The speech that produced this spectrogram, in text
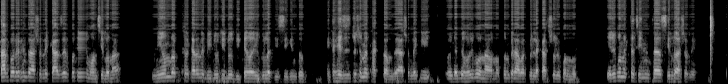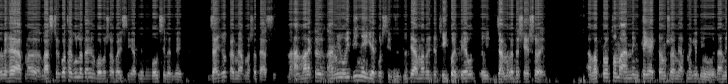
তারপরে কিন্তু আসলে কাজের প্রতি মন ছিল না। নিয়ম রক্ষার কারণে ভিডিও টিডিও দিতে হয়, এগুলা দিছি। কিন্তু একটা হেজিটেশনে থাকতাম যে আসলে কি ওইটা যে হইব না, নতুন করে আবার কইলা কাজ শুরু করব। এরকম একটা চিন্তা ছিল আসলে। তবে হ্যাঁ আপনার লাস্টের কথাগুলোতে আমি ভরসা পাইছি। আপনি বলছিলেন যে, যাই হোক, আমি আপনার সাথে আছি। আমার একটা, আমি ওই দিনে ইয়ে করছি যদি আমার ওইটা ঠিক হয় ওই ঝামেলাটা শেষ হয় আমার প্রথম আর্নিং থেকে একটা অংশ আমি আপনাকে দিব, এটা আমি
